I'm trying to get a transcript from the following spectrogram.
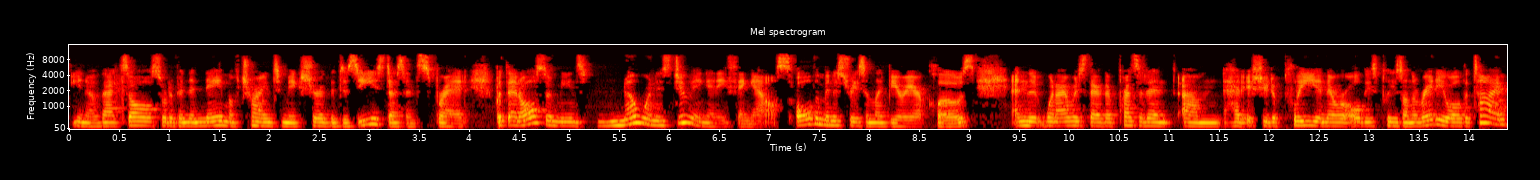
you know that's all sort of in the name of trying to make sure the disease doesn't spread. But that also means no one is doing anything else. All the ministries in Liberia are closed, and the, when I was there, the president um, had issued a plea, and there were all these pleas on the radio all the time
